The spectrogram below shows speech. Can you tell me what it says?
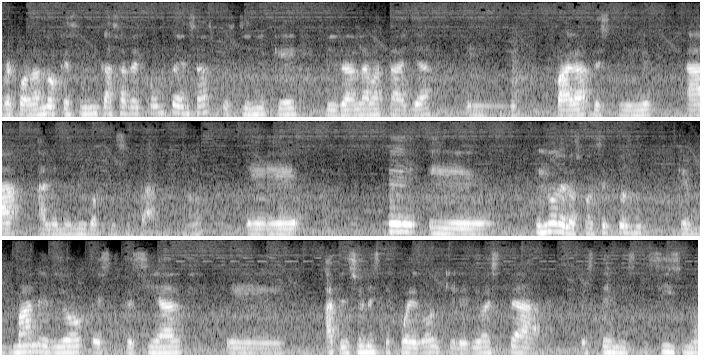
recordando que es un recompensas pues tiene que librar la batalla eh, para destruir a, al enemigo principal. Eh, eh, uno de los conceptos que más le dio especial eh, atención a este juego y que le dio este misticismo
